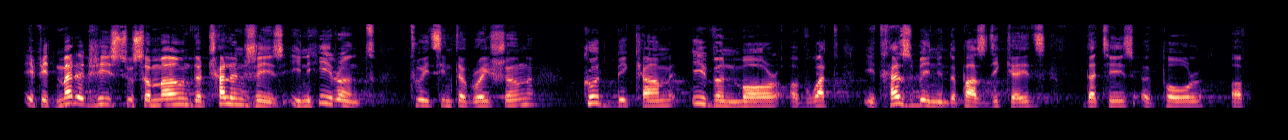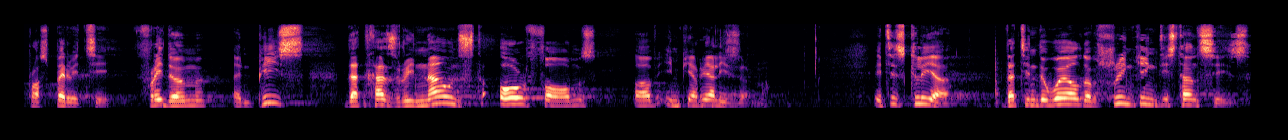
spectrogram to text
if it manages to surmount the challenges inherent to its integration, could become even more of what it has been in the past decades, that is a pole of prosperity, freedom and peace that has renounced all forms of imperialism. It is clear that in the world of shrinking distances,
